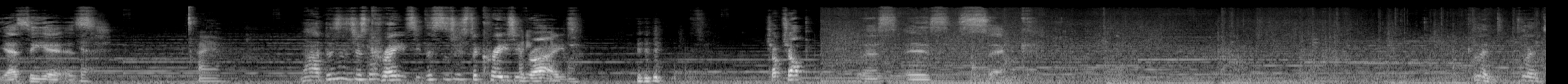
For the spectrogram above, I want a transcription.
Yes, he is. Yes. I am. Man, this is just crazy. This is just a crazy What are you ride. chop chop. This is sick. Flint, Flint,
